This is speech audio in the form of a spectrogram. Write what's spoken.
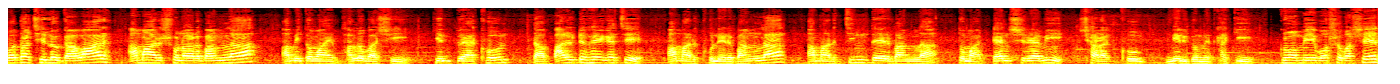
কথা ছিল গাওয়ার, আমার সোনার বাংলা, আমি তোমায় ভালোবাসি, কিন্তু এখন তা পাল্টে হয়ে গেছে। আমার খুনের বাংলা, আমার চিন্তার বাংলা, তোমার টেনশনে আমি সারাক্ষণ নির্গমে থাকি। ক্রমে বসবাসের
